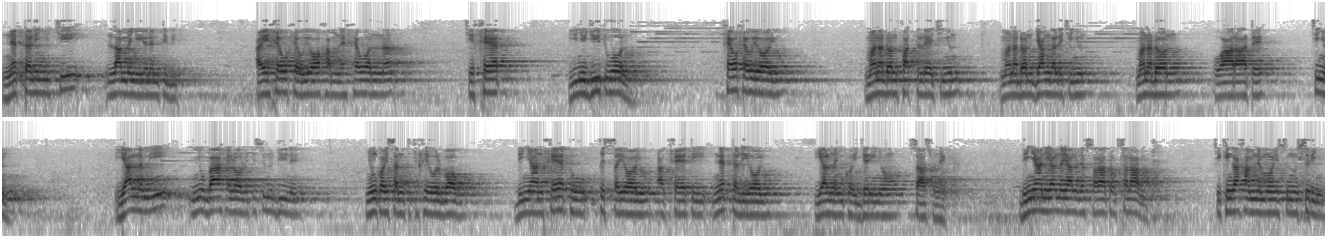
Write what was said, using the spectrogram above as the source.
nettali ñu ci làmmiñu yonent bi ay xew-xew yoo xam ne xewoon na ci xeet yi ñu jiitu woon xew-xew yooyu mën a doon fàttalee ci ñun mën a doon jàngale ci ñun mën a doon waaraate ci ñun yàlla mi ñu baaxe loolu ci sunu diine ñu ngi koy sant ci xéewal boobu di ñaan xeetu xissa yooyu ak xeeti nettali yooyu yal nañ koy jëriñoo saa su nekk di ñaan yal na yàlla def salaatu ak salaam ci ki nga xam ne mooy sunu sëriñ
